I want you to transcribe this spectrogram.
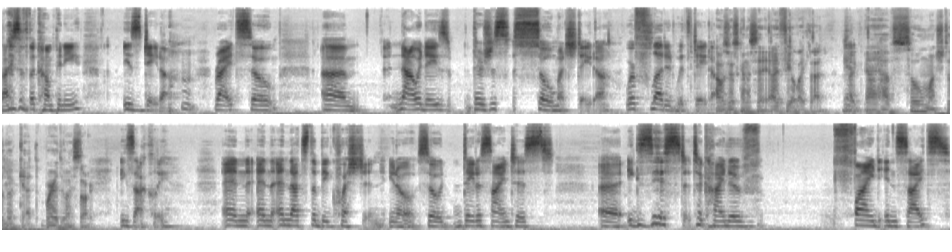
size of the company, is data, right? So um, nowadays, there's just so much data. We're flooded with data. I was just gonna say, I feel like that. It's Yeah. like I have so much to look at. Where do I start? Exactly. And and and that's the big question, you know. So data scientists uh, exist to kind of find insights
